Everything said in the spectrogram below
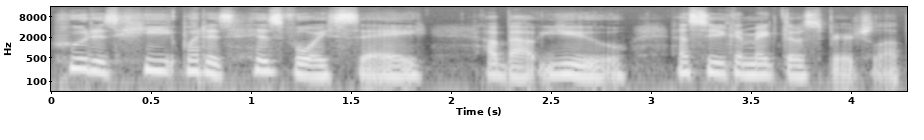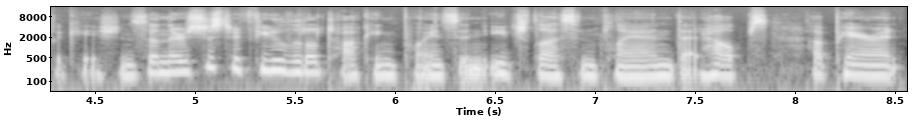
who does he, what does his voice say about you? And so you can make those spiritual applications. And there's just a few little talking points in each lesson plan that helps a parent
